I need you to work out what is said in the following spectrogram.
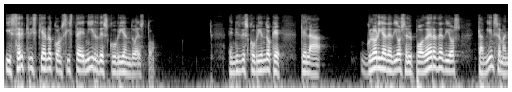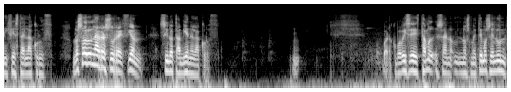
Y ser cristiano consiste en ir descubriendo esto, en ir descubriendo que, que la gloria de Dios, el poder de Dios, también se manifiesta en la cruz. No solo en la resurrección, sino también en la cruz. Bueno, como veis, estamos, nos metemos en un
